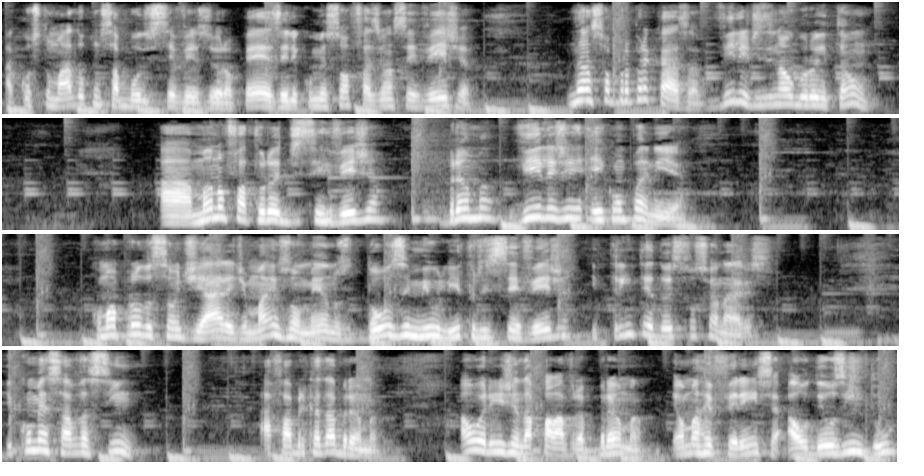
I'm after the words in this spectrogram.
Acostumado com sabores de cervejas europeias, ele começou a fazer uma cerveja na sua própria casa. Villager inaugurou então a manufatura de cerveja Brahma, Village e companhia, com uma produção diária de mais ou menos 12 mil litros de cerveja e 32 funcionários. E começava assim a fábrica da Brahma. A origem da palavra Brahma é uma referência ao deus hindu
